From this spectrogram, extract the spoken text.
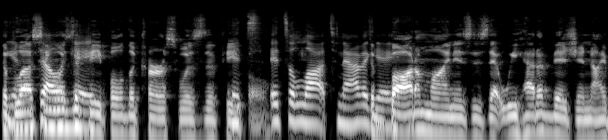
The you know, blessing was the people. The curse was the people. it's it's, a lot to navigate. the bottom line is is that we had a vision i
